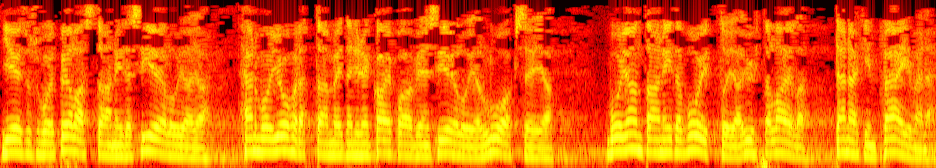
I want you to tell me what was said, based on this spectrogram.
Jeesus voi pelastaa niitä sieluja ja hän voi johdattaa meitä niiden kaipaavien sielujen luokse ja voi antaa niitä voittoja yhtä lailla tänäkin päivänä.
